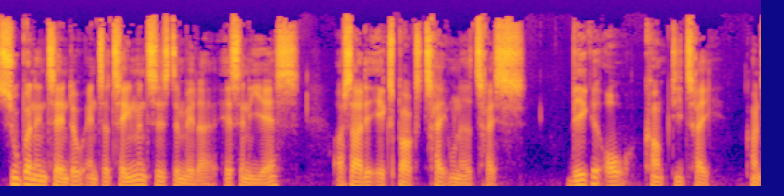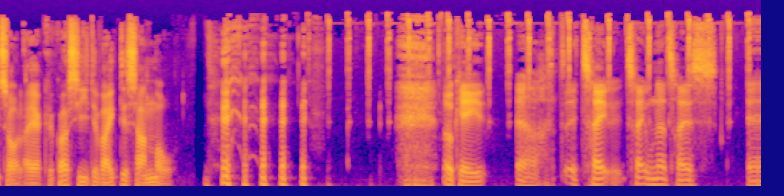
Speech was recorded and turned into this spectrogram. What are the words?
Super Nintendo Entertainment System eller SNES, og så er det Xbox 360. Hvilket år kom de tre konsoller? Jeg kan godt sige, at det var ikke det samme år. Okay, øh, tre- 360. Øh,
